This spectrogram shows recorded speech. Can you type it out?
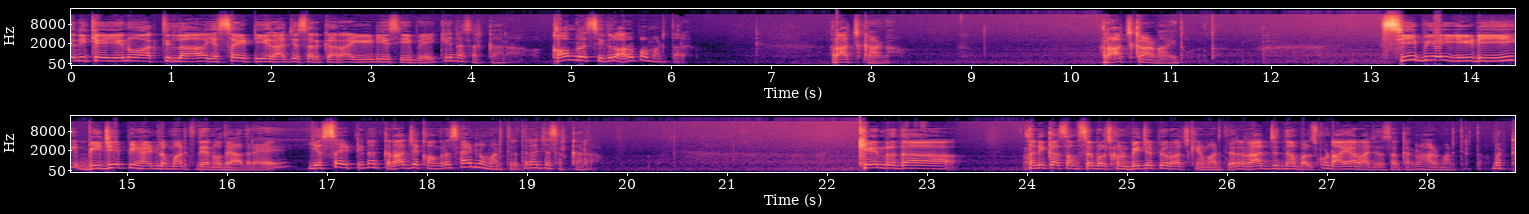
ತನಿಖೆ ಏನೂ ಆಗ್ತಿಲ್ಲ. ಎಸ್ ಐ ಟಿ ರಾಜ್ಯ ಸರ್ಕಾರ E D C B I ಕೇಂದ್ರ ಸರ್ಕಾರ. ಕಾಂಗ್ರೆಸ್ಸಿಗರು ಆರೋಪ ಮಾಡ್ತಾರೆ. ರಾಜಕಾರಣ. ರಾಜಕಾರಣ ಇದು ಅಂತ. C B I E D B J P handle ಮಾಡ್ತಿದೆ ಅನ್ನೋದೇ ಆದರೆ ಎಸ್ ಐ ಟಿನ ರಾಜ್ಯ ಕಾಂಗ್ರೆಸ್ ಹ್ಯಾಂಡ್ಲ್ ಮಾಡ್ತಿರುತ್ತೆ ರಾಜ್ಯ ಸರ್ಕಾರ. ಕೇಂದ್ರದ ತನಿಖಾ ಸಂಸ್ಥೆ ಬಳಸ್ಕೊಂಡು ಬಿ ಜೆ ಪಿಯವರು ರಾಜಕೀಯ ಮಾಡ್ತಿದ್ದಾರೆ ರಾಜ್ಯದನ್ನ ಬಳಸ್ಕೊಂಡು ಆಯಾ ರಾಜ್ಯದ ಸರ್ಕಾರಗಳು ಹಾಳು ಮಾಡ್ತಿರ್ತಾರೆ ಬಟ್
